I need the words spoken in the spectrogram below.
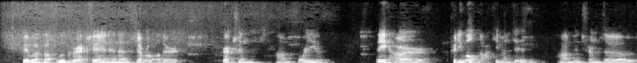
Fay-Wyckoff Wu correction, and then several other corrections um, for you. They are pretty well documented um, in terms of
